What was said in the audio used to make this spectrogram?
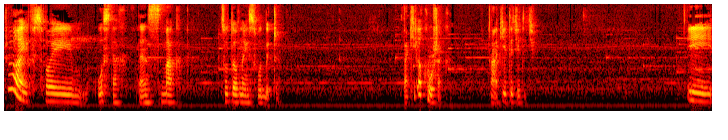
Czuwaj w swoich ustach ten smak cudownej słodyczy. Taki okruszek. Taki tyci tyci. I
